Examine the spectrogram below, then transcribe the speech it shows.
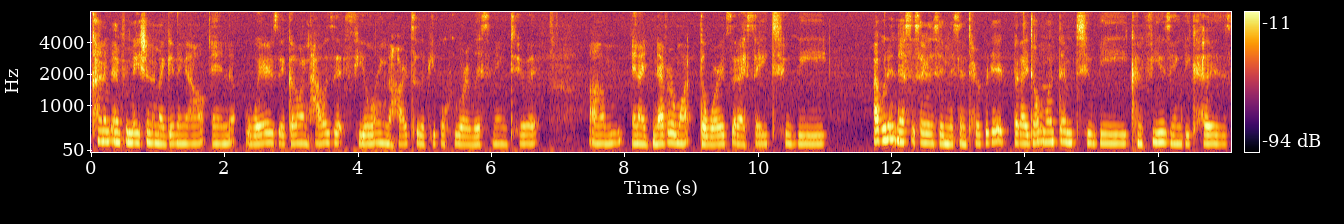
kind of information am I giving out and where is it going? How is it fueling the hearts of the people who are listening to it? Um, and I never want the words that I say to be, I wouldn't necessarily say misinterpreted, but I don't want them to be confusing because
